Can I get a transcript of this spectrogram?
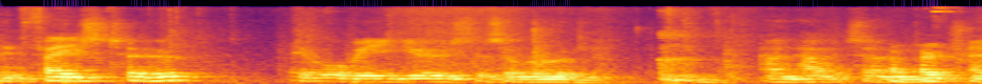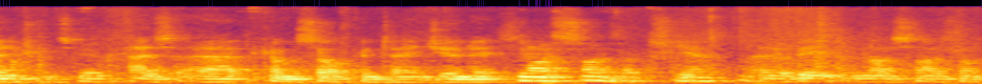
In phase two, it will be used as a room and have its own A entrance Yeah. as uh, become a self-contained unit. It's a nice size actually. Yeah, it'll be a nice size one.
